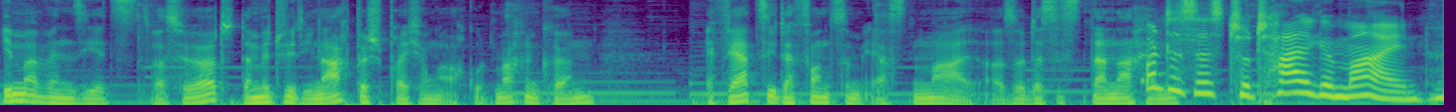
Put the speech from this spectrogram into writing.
immer wenn sie jetzt was hört, damit wir die Nachbesprechung auch gut machen können, erfährt sie davon zum ersten Mal. Also das ist danach. Und es ist total gemein.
